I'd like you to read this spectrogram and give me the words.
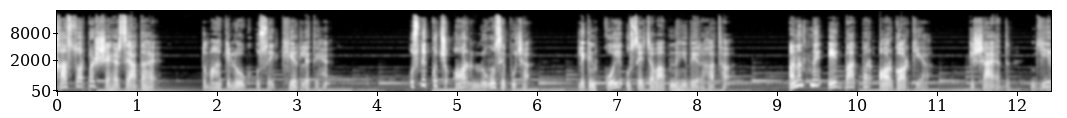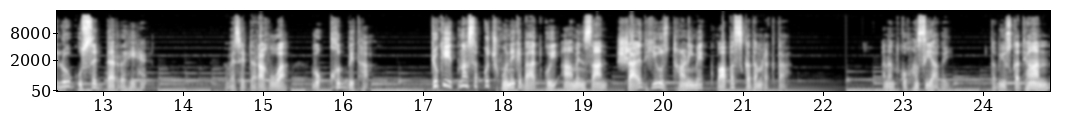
खासतौर पर शहर से आता है तो वहाँ के लोग उसे घेर लेते हैं। उसने कुछ और लोगों से पूछा, लेकिन कोई उसे जवाब नहीं दे रहा था। अनंत ने एक बात पर और गौर किया कि शायद ये लोग उससे डर रहे हैं। वैसे डरा हुआ वो खुद भी था, क्योंकि इतना सब कुछ होने के बाद कोई आम इंसान शायद ही उस ढाणी में वापस कदम रखता। अनंत को हँसी आ गई। तभी उसका ध्यान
